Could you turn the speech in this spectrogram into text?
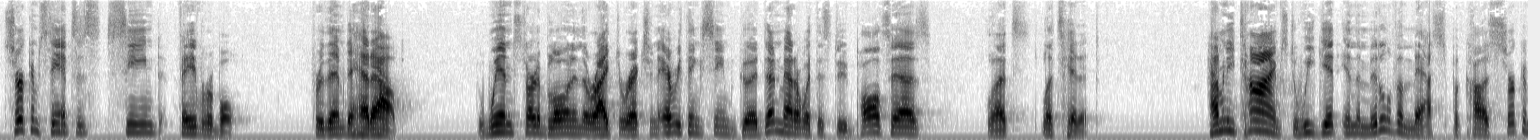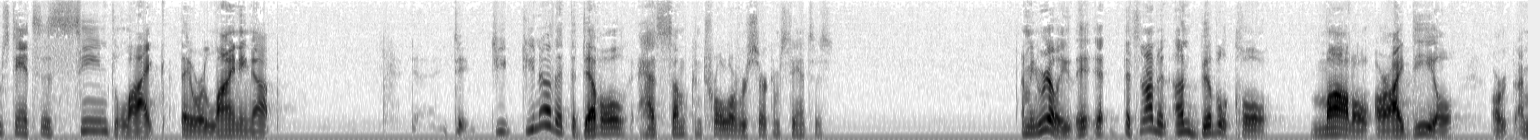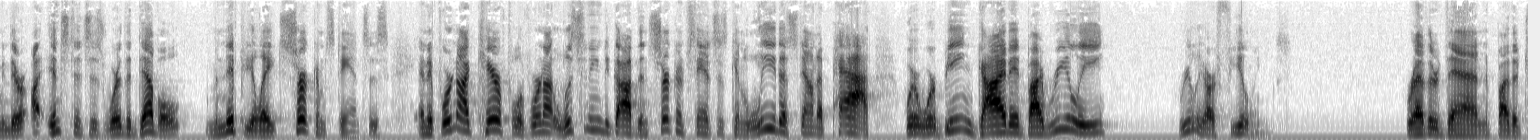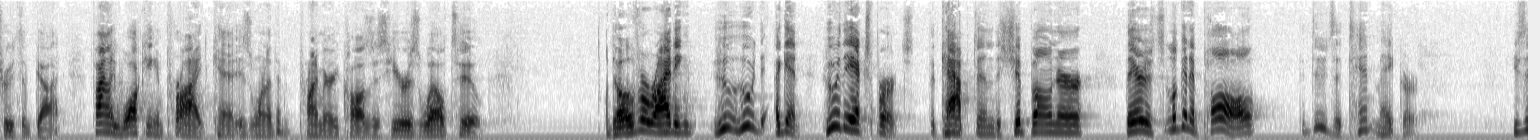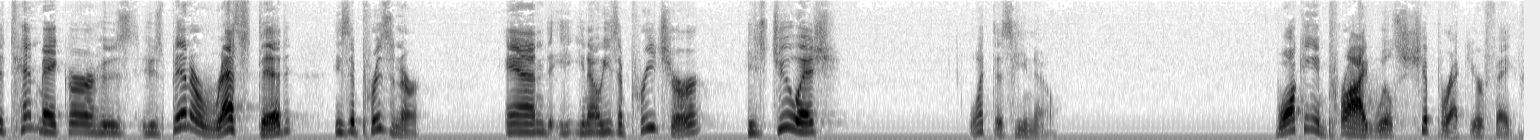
Circumstances seemed favorable for them to head out. The wind started blowing in the right direction. Everything seemed good. Doesn't matter what this dude Paul says. Let's let's hit it. How many times do we get in the middle of a mess because circumstances seemed like they were lining up? Do, do, you, do you know that the devil has some control over circumstances? I mean, really, it, it, it's not an unbiblical model or ideal. Or I mean, there are instances where the devil manipulates circumstances, and if we're not careful, if we're not listening to God, then circumstances can lead us down a path where we're being guided by really, really our feelings rather than by the truth of God. Finally, walking in pride can, is one of the primary causes here as well too. The overriding who who again who are the experts? The captain, the ship owner. They're looking at Paul. The dude's a tent maker. He's a tent maker who's who's been arrested. He's a prisoner, and you know he's a preacher. He's Jewish. What does he know? Walking in pride will shipwreck your faith.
